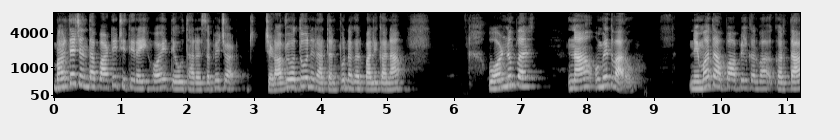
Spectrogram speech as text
ભારતીય જનતા પાર્ટી જીતી રહી હોય તેવું ધારાસભ્ય જણાવ્યું હતું અને રાધનપુર નગરપાલિકાના વોર્ડ નંબરના ઉમેદવારો ને મત આપવા અપીલ કરવા કરતા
